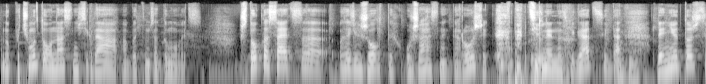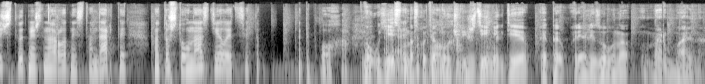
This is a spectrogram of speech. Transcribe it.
но почему-то у нас не всегда об этом задумывается. Что касается вот этих желтых ужасных дорожек, тактильной навигации, да, для нее тоже существуют международные стандарты, но то, что у нас делается, это, это плохо. Но есть у нас Это хоть одно плохо. учреждение, где это реализовано нормально?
